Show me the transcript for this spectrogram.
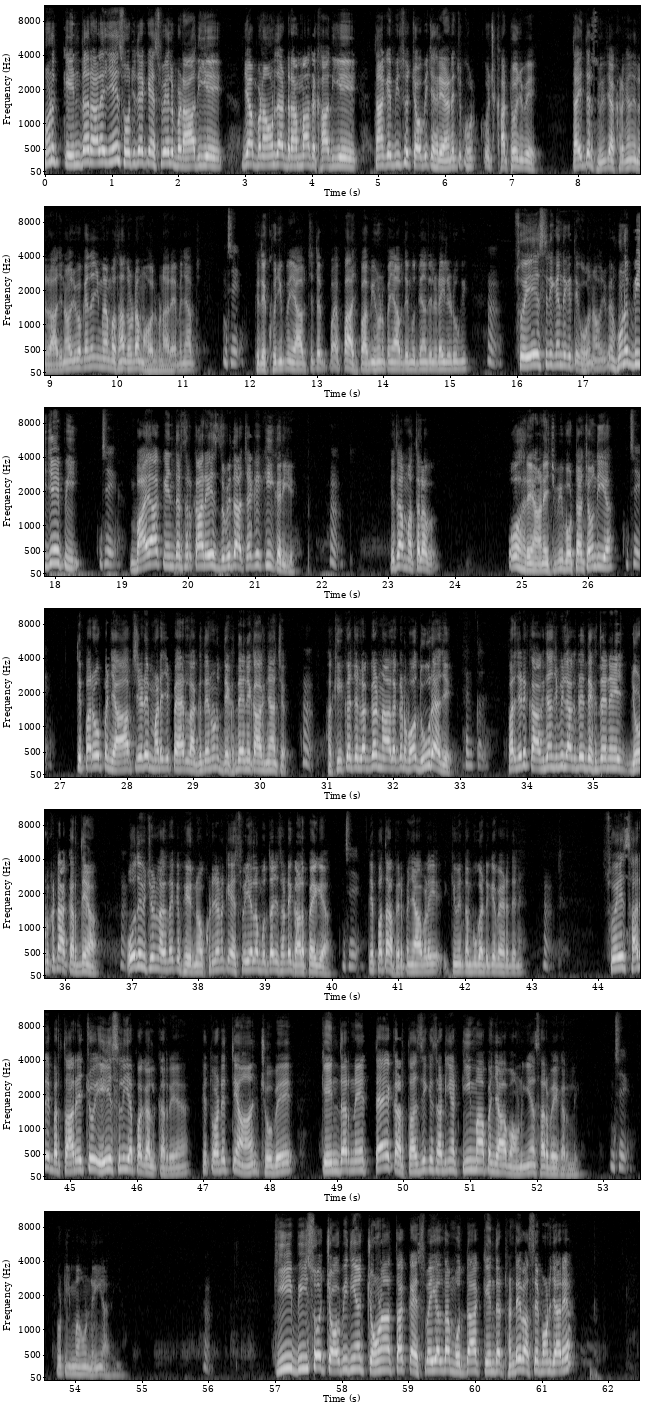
ਹੁਣ ਕੇਂਦਰ ਵਾਲੇ ਜੇ ਸੋਚਦੇ ਕਿ ਇਸ ਵੇਲੇ ਬਣਾ ਦਈਏ। ਜਾਂ ਬਣਾਉਣ ਦਾ ਡਰਾਮਾ ਦਿਖਾ ਦਈਏ ਤਾਂ ਕਿ 2024 ਚ ਹਰਿਆਣੇ ਚ ਕੁਝ ਖੱਟ ਹੋ ਜਵੇ। ਤਾਂ ਇੱਧਰ ਸੁਨੀਲ ਜਾਖੜ ਕਹਿੰਦੇ ਨਾਰਾਜ਼ ਨਾ ਹੋ ਜਾਵੇ ਕਹਿੰਦਾ ਜੀ ਮੈਂ ਮਸਾਂ ਤੁਹਾਡਾ ਮਾਹੌਲ ਬਣਾ ਰਿਹਾ ਪੰਜਾਬ 'ਚ। ਜੀ। ਕਿ ਦੇਖੋ ਜੀ ਪੰਜਾਬ 'ਚ ਤੇ ਭਾਜਪਾ ਵੀ ਹੁਣ ਪੰਜਾਬ ਦੇ ਮੁੱਦਿਆਂ ਤੇ ਲੜਾਈ ਲੜੂਗੀ। ਹੂੰ। ਸੋ ਇਸ ਲਈ ਕਹਿੰਦੇ ਕਿਤੇ ਉਹ ਨਾ ਹੋ ਜਾਵੇ। ਹੁਣ ਬੀਜੇਪੀ ਜੀ। ਬਾਇਆ ਕੇਂਦਰ ਸਰਕਾਰ ਇਸ ਦੁਵਿਧਾ 'ਚ ਹੈ ਕਿ ਕੀ ਕਰੀਏ? ਹੂੰ। ਇਹਦਾ ਮਤਲਬ ਉਹ ਹਰਿਆਣੇ 'ਚ ਵੀ ਵੋਟਾਂ ਚਾਹੁੰਦੀ ਆ। ਜੀ। ਤੇ ਪਰ ਉਹ ਪੰਜਾਬ 'ਚ ਜਿਹੜੇ ਮੜੇ ਜਿਹੇ ਪੈਰ ਲੱਗਦੇ ਨੇ ਉਹਨੂੰ ਦਿਖਦੇ ਨੇ ਕਾਗਜ਼ਾਂ 'ਚ। ਹੂੰ। ਹਕੀਕਤ 'ਚ ਲੱਗਣ ਨਾ ਲੱਗਣ ਬਹੁਤ ਦੂਰ ਹੈ ਜੇ। ਬਿਲਕੁਲ। ਪਰ ਜਿਹੜੇ ਕਾਗਜ਼ਾਂ 'ਚ ਵੀ ਲੱਗਦੇ ਦਿਖਦੇ ਨੇ ਜੋੜ ਘਟਾ ਕਰਦੇ ਆ ਉਹਦੇ ਵਿੱਚੋਂ ਲੱਗਦਾ ਕਿ ਫੇਰ ਨਾ ਉਖੜ ਜਾਣ ਕਿ ਐਸਵਾਈ ਵਾਲਾ ਮੁੱਦਾ ਜੇ ਸਾਡੇ ਗਲ ਪੈ ਗਿਆ। ਜੀ। ਤੇ ਪਤਾ ਫਿਰ ਪੰਜਾਬ ਵਾਲੇ ਕਿਵੇਂ ਤੰਬੂ ਗੱਡ ਕੇ ਬੈਠਦੇ ਨੇ। ਸੋ ਇਹ ਸਾਰੇ ਵਰਤਾਰੇ 'ਚੋਂ ਇਸ ਲਈ ਆਪਾਂ ਗੱਲ ਕਰ ਰਹੇ ਹਾਂ ਕਿ ਤੁਹਾਡੇ ਧਿਆਨ 'ਚ ਹੋਵੇ ਕੇਂਦਰ ਨੇ ਤੈਅ ਕਰਤਾ ਸੀ ਕਿ ਸਾਡੀਆਂ ਟੀਮਾਂ ਪੰਜਾਬ ਆਉਣਗੀਆਂ ਸਰਵੇ ਕਰਨ ਲਈ। ਜੀ। ਉਹ ਟੀਮਾਂ ਹੁਣ ਨਹੀਂ ਆ ਰਹੀਆਂ। ਕੀ 2024 ਦੀਆਂ ਚੋਣਾਂ ਤੱਕ ਐਸਵਾਈਐਲ ਦਾ ਮੁੱਦਾ ਕੇਂਦਰ ਠੰਡੇ ਵਾਸਤੇ ਪਾਉਣ ਜਾ ਰਿਹਾ?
